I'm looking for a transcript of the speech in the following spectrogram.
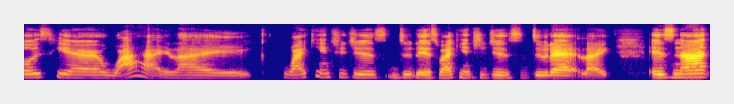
always hear why like why can't you just do this? Why can't you just do that? Like it's not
